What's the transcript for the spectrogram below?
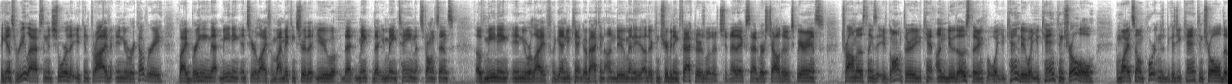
against relapse and ensure that you can thrive in your recovery by bringing that meaning into your life and by making sure that you that make that you maintain that strong sense of meaning in your life. Again, you can't go back and undo many other contributing factors, whether it's genetics, adverse childhood experience, traumas, things that you've gone through. You can't undo those things, but what you can do, what you can control, and why it's so important is because you can control the,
